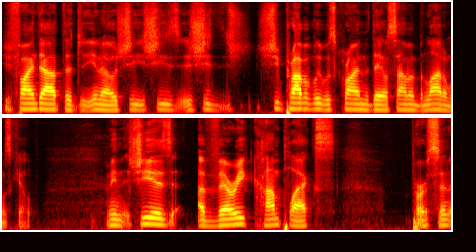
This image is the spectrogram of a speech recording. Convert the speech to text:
you find out that you know she she's she she probably was crying the day Osama bin Laden was killed. I mean, she is a very complex person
